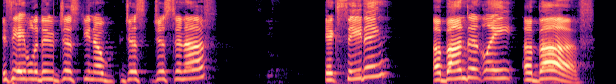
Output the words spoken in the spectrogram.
Is he able to do just, you know, just just enough? Exceeding abundantly above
